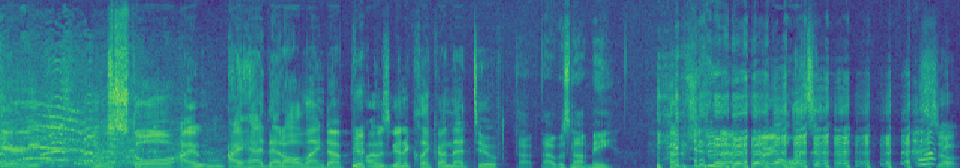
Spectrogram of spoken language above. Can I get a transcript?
Gary, you stole. I I had that all lined up. I was gonna click on that too. That, that was not me. How did you do that? All right. So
